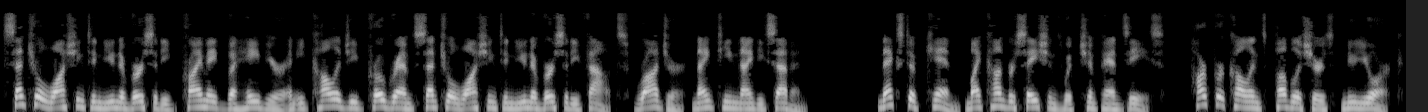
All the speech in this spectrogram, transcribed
Central Washington University Primate Behavior and Ecology Program Central Washington University Fouts, Roger, 1997. Next of Kin, My Conversations with Chimpanzees. HarperCollins Publishers, New York.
